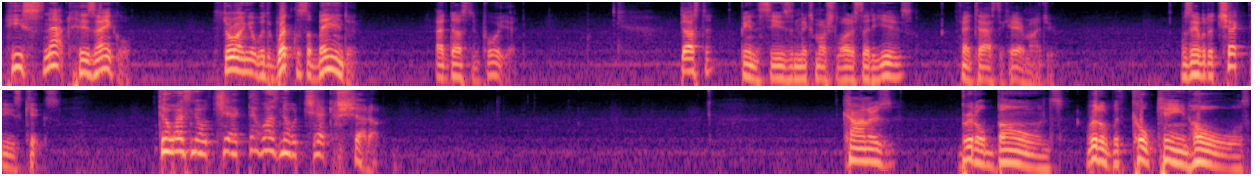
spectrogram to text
He snapped his ankle, throwing it with reckless abandon at Dustin Poirier. Dustin, being the seasoned mixed martial artist that he is, fantastic hair, mind you, was able to check these kicks. There was no check. There was no check. Shut up. Conor's brittle bones riddled with cocaine holes,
